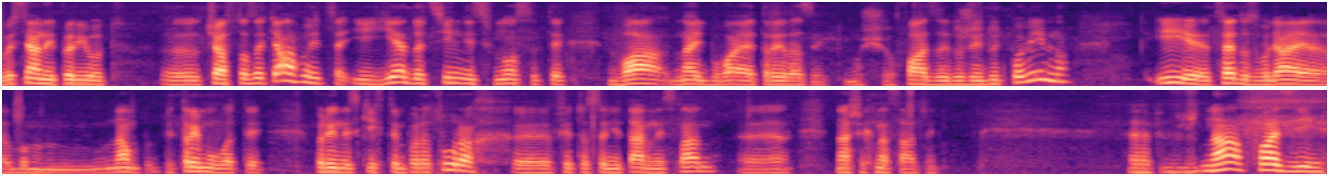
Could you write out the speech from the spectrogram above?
весняний період часто затягується і є доцільність вносити два, навіть буває три рази, тому що фази дуже йдуть повільно, і це дозволяє нам підтримувати при низьких температурах е, фітосанітарний стан е, наших насаджень. Е, На фазі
